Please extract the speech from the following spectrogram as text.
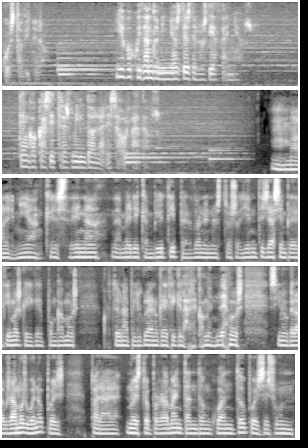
Cuesta dinero. Llevo cuidando niños desde los 10 años. Tengo casi 3.000 dólares ahorrados. Madre mía, qué escena de American Beauty. Perdonen nuestros oyentes, ya siempre decimos que, que pongamos corte de una película no quiere decir que la recomendemos, sino que la usamos, bueno, pues para nuestro programa en tanto en cuanto pues es un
